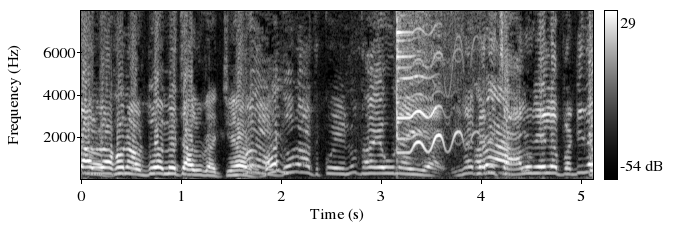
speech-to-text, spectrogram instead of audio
ચાલુ રાખો ને અડધું અમે ચાલુ રાખીએ હવે. પણ અડધો રાત કોઈનું થાય એવું નહીં યાર. એના ચાલુ રહે પટી દો.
